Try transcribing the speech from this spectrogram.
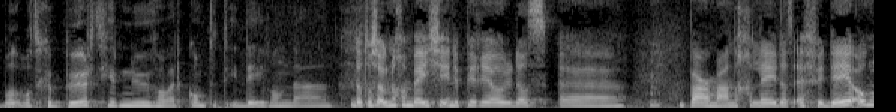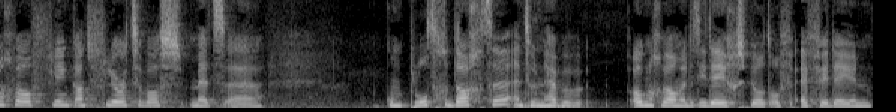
wat, wat gebeurt hier nu? Van waar komt het idee vandaan? Dat was ook nog een beetje in de periode dat eh, een paar maanden geleden dat FVD ook nog wel flink aan het flirten was met eh, complotgedachten. En toen hebben we ook nog wel met het idee gespeeld of FVD een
